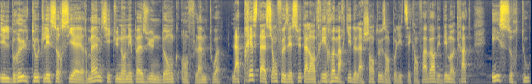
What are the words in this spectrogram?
Il brûle toutes les sorcières, même si tu n'en es pas une, donc enflamme-toi. La prestation faisait suite à l'entrée remarquée de la chanteuse en politique en faveur des démocrates et surtout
